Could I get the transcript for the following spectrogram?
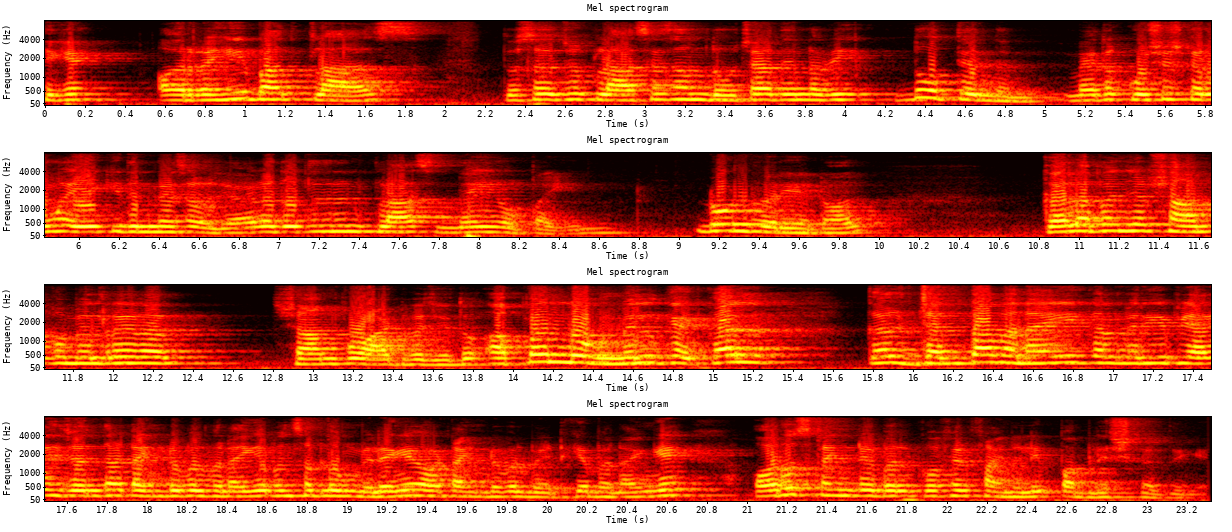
ठीक है? और रही बात क्लास तो सर, जो क्लासेस हम दो चार दिन अभी, दो तीन दिन, मैं तो कोशिश करूँगा एक ही दिन में ऐसा हो जाए। अगर दो तीन दिन क्लास नहीं हो पाई डोंट वरी एट ऑल कल अपन जब शाम को मिल रहे हैं ना, शाम को आठ बजे तो अपन लोग मिल के कल कल जनता बनाएगी, कल मेरी प्यारी जनता टाइम टेबल बनाएगी, अपन सब लोग मिलेंगे और टाइम टेबल बैठ के बनाएँगे और उस टाइम टेबल को फिर फाइनली पब्लिश कर देंगे।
